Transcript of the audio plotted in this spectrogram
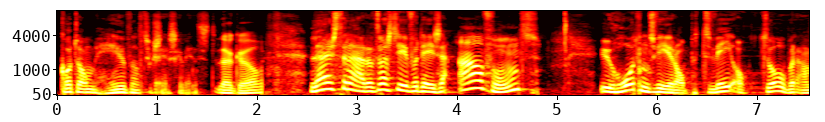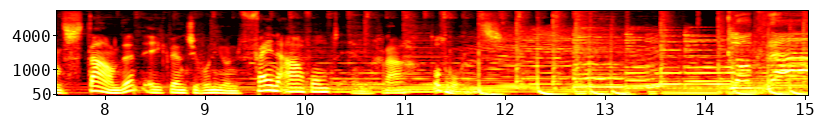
Kortom, heel veel succes gewenst. Dank u wel. Luisteraar, dat was het weer voor deze avond. U hoort ons weer op 2 oktober aanstaande. Ik wens u voor nu een fijne avond en graag tot horens. klokrát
